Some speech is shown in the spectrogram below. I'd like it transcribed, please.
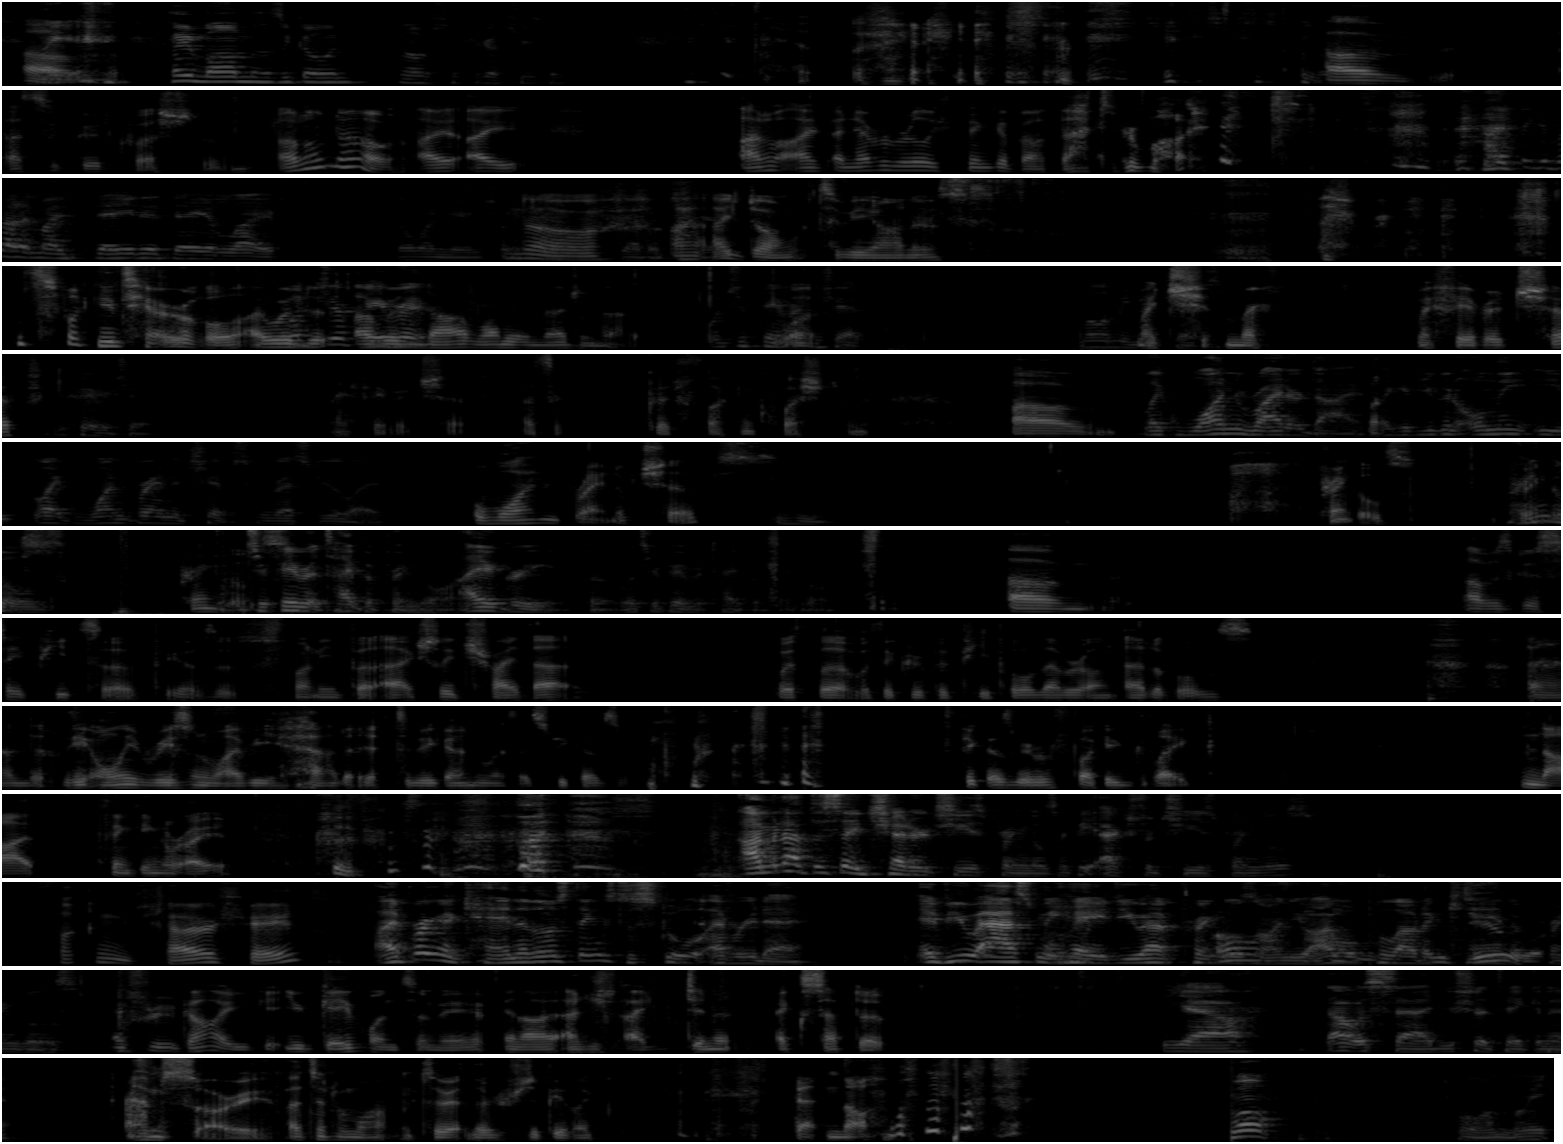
Um, like, hey mom, how's it going? Oh, she forgot she's dead. um, that's a good question. I don't know. I I I don't. I, I never really think about that too much. I think about it in my day to day life. Don't mind me. I'm just gonna No, I. I don't, to be honest. it's fucking terrible. I would your I would not want to imagine that. What's your favorite What? chip? Well, I mean, My chip my my favorite chip. Your favorite chip. My favorite chip. That's a good fucking question. Um, Like one ride or die. Like if you can only eat like one brand of chips for the rest of your life. One brand of chips. Mhm. Pringles. Pringles. Pringles. What's your favorite type of Pringle? I agree, but what's your favorite type of Pringle? Um, I was gonna say pizza because it was funny, but I actually tried that with a with a group of people that were on edibles, and the only reason why we had it to begin with is because because we were fucking like not thinking right. I'm gonna have to say cheddar cheese Pringles, like the extra cheese Pringles. fucking fair face. I bring a can of those things to school every day. If you ask me, oh hey, do you have Pringles Oh, on you? I will pull out a can do. of Pringles. I forgot you you gave one to me, and I I just I didn't accept it. Yeah, that was sad. You should have taken it. I'm sorry. I didn't want to. There should be like that. No. Well, hold on, let me.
